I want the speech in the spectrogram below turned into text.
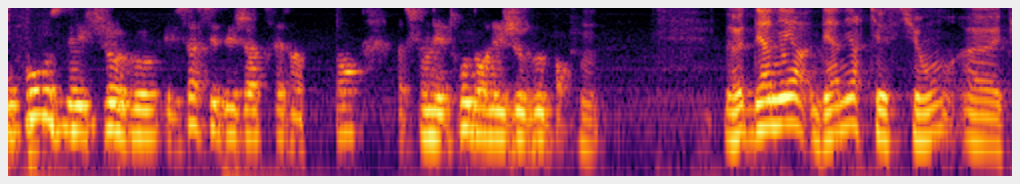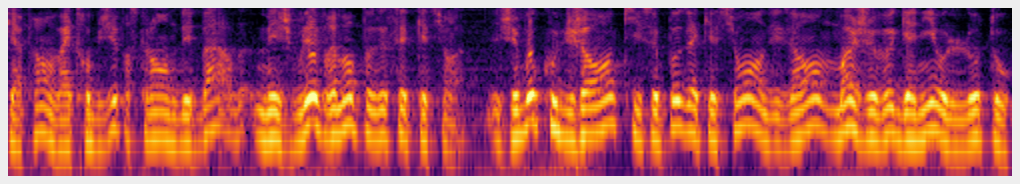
on pose les cheveux. Et ça, c'est déjà très important parce qu'on est trop dans les cheveux pas. Euh, dernière, dernière question, euh, et puis après on va être obligé parce que là on débarde, mais je voulais vraiment poser cette question-là. J'ai beaucoup de gens qui se posent la question en disant Moi je veux gagner au loto.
